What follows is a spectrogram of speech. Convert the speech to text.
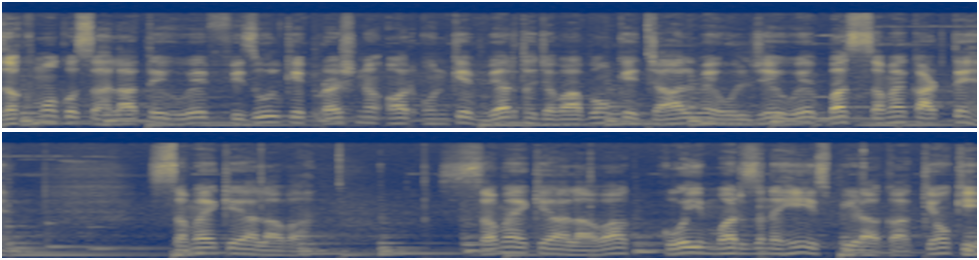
जख्मों को सहलाते हुए फिजूल के प्रश्न और उनके व्यर्थ जवाबों के जाल में उलझे हुए बस समय काटते हैं। समय के अलावा, समय के अलावा कोई मर्ज नहीं इस पीड़ा का, क्योंकि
